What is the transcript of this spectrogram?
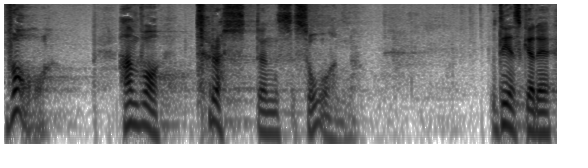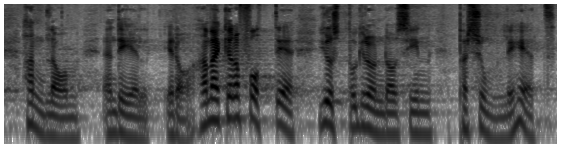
var. Han var tröstens son. Det ska det handla om en del idag. Han verkar ha fått det just på grund av sin personlighet.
